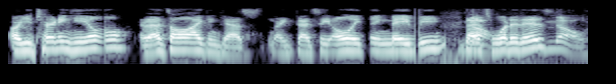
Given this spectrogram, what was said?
are you turning heel? That's all I can guess. Like that's the only thing, maybe that's No. what it is. No,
